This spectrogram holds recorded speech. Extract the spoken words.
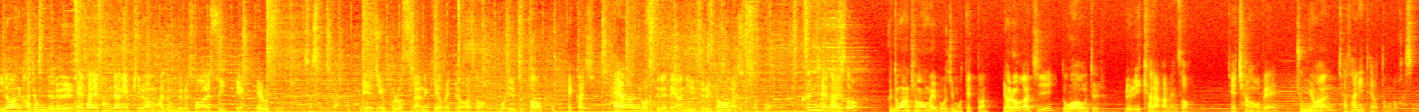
이러한 과정들을 회사의 성장에 필요한 과정들을 소화할 수 있게 배울 수 있었습니다. LG U 플러스라는 기업에 들어가서 뭐 1부터 100까지 다양한 것들에 대한 일들을 경험할 수 있었고 큰 회사에서 그동안 경험해 보지 못했던 여러 가지 노하우들을 익혀 나가면서 제 창업에 중요한 자산이 되었던 것 같습니다.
